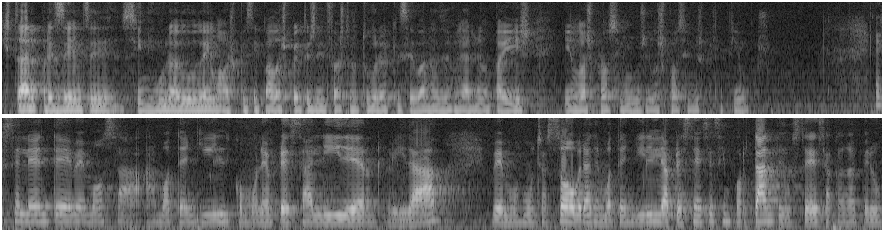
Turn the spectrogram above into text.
estar presente sin ninguna duda en los principales aspectos de infraestructura que se van a desarrollar en el país y en los próximos, en los próximos tiempos. Excelente, vemos a, a Motengil como una empresa líder en realidad vemos muchas obras de Motengil y la presencia es importante de ustedes acá en el Perú.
